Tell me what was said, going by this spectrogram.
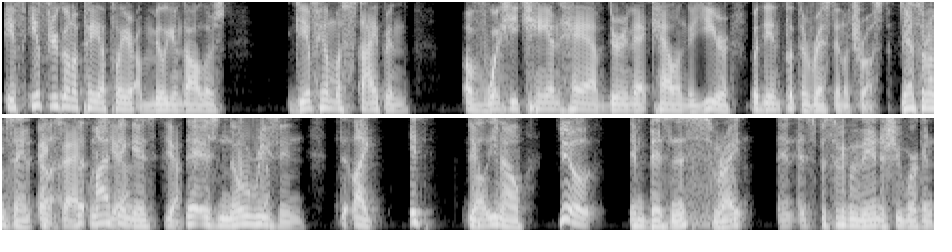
if if you're going to pay a player a million dollars, give him a stipend of what he can have during that calendar year, but then put the rest in a trust. That's what I'm saying. Uh, Exactly. My Yeah. thing is, Yeah. there is no reason that, like it. Yeah. Well, you know, you know, in business, Mhm. right, and, and specifically the industry working,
